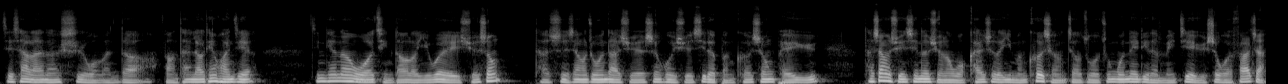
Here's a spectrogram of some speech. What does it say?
接下来呢是我们的访谈聊天环节。今天呢我请到了一位学生，他是香港中文大学社会学系的本科生裴瑜，他上学期呢选了我开设的一门课程，叫做《中国内地的媒介与社会发展》。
